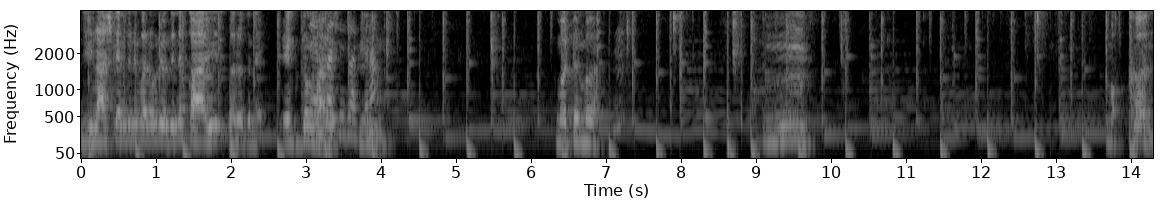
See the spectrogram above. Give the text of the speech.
जी लास्ट टाइम तुम्ही बनवली होती ना काहीच फरक नाही. एकदम Same भारी. तशीच लागते ना? मटन बघा. हम्म. मक्खन.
